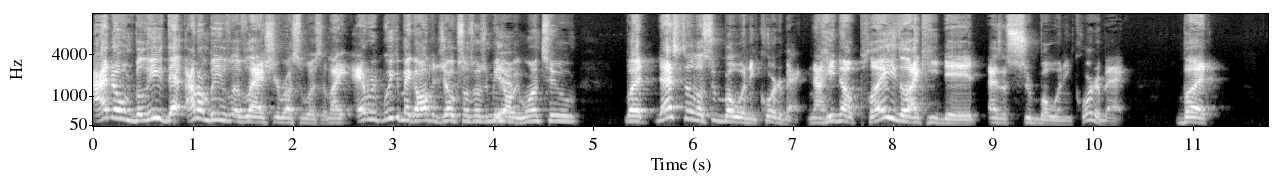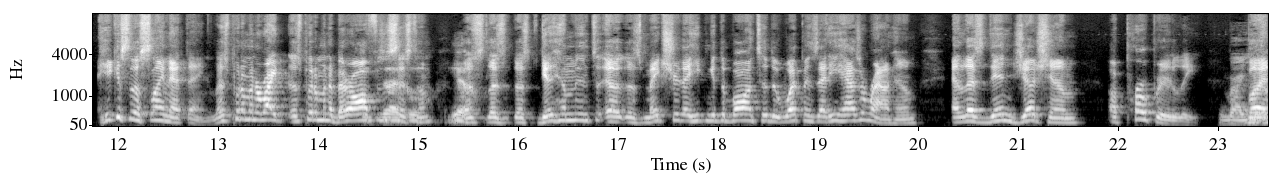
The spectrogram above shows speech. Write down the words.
I, don't believe that. I don't believe of last year Russell Wilson. Like every we can make all the jokes on social media yeah. all we want to, but that's still a Super Bowl winning quarterback. Now he don't play like he did as a Super Bowl winning quarterback, but he can still sling that thing. Let's put him in the right. Let's put him in a better offensive exactly. system. Yeah. Let's let's let's get him into. Uh, let's make sure that he can get the ball into the weapons that he has around him, and let's then judge him appropriately. Right, but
